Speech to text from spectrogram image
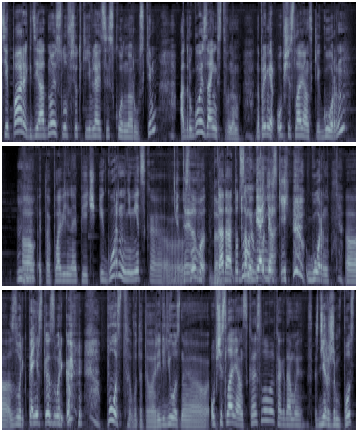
те пары, где одно из слов все-таки является исконно русским, а другое заимствованным. Например, общеславянский горн, Э, это плавильная печь, и горн немецкое э, Это, слово, да. да-да, тот Думаем, самый пионерский горн, э, зорька, пионерская зорька. Пост, вот это религиозное, общеславянское слово, когда мы держим пост,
